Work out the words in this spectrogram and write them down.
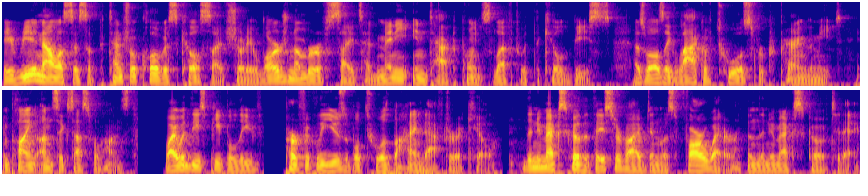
A reanalysis of potential Clovis kill sites showed a large number of sites had many intact points left with the killed beasts, as well as a lack of tools for preparing the meat, implying unsuccessful hunts. Why would these people leave perfectly usable tools behind after a kill? The New Mexico that they survived in was far wetter than the New Mexico of today.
